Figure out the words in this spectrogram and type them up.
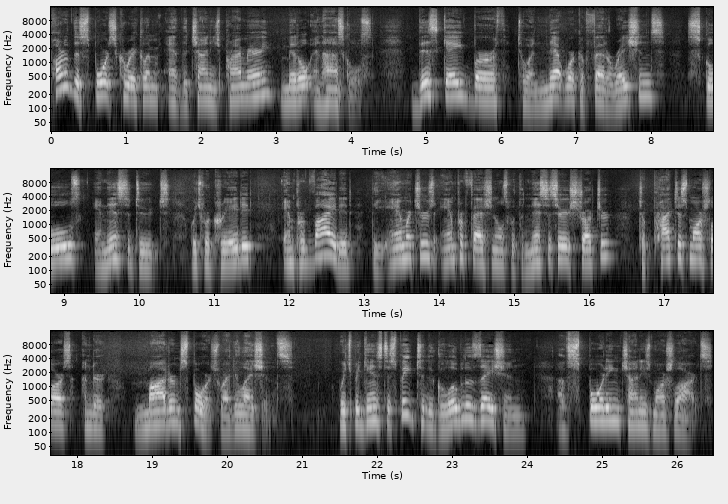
part of the sports curriculum at the Chinese primary, middle, and high schools. This gave birth to a network of federations, schools, and institutes which were created and provided the amateurs and professionals with the necessary structure to practice martial arts under modern sports regulations which begins to speak to the globalization of sporting Chinese martial arts.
